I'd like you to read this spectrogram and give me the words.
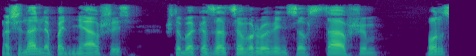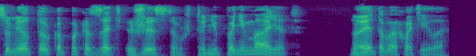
машинально поднявшись, чтобы оказаться вровень со вставшим, он сумел только показать жестом, что не понимает, но этого хватило.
